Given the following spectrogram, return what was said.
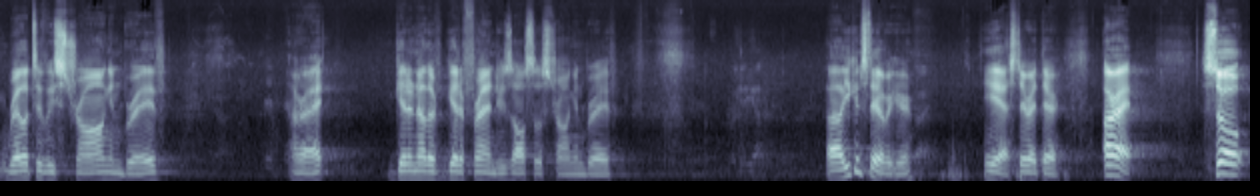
relatively strong and brave? All right. Get another get a friend who's also strong and brave. Uh, you can stay over here. Yeah, stay right there. All right. So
